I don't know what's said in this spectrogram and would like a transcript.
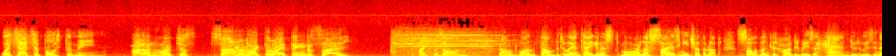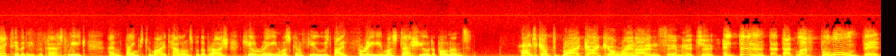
what's that supposed to mean? I don't know. It just sounded like the right thing to say. The fight was on. Round one found the two antagonists more or less sizing each other up. Sullivan could hardly raise a hand due to his inactivity of the past week, and thanks to my talents with a brush, Kilrain was confused by three mustachioed opponents. How'd you get the black eye, Kilrain? I didn't see him hit you. He didn't. That, that left balloon did.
